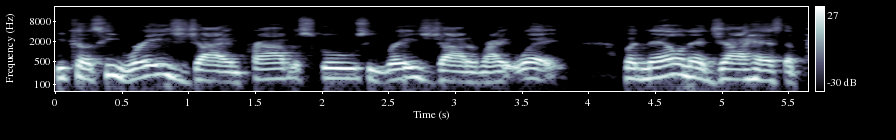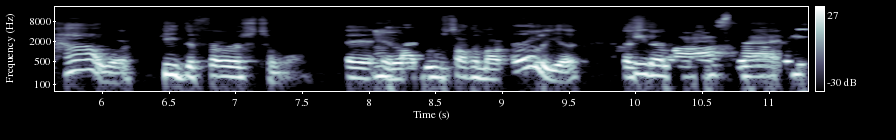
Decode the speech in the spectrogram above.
because he raised Ja in private schools. He raised Ja the right way. But now that Ja has the power, he defers to him. And, mm-hmm. and like we were talking about earlier, he lost that. He,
